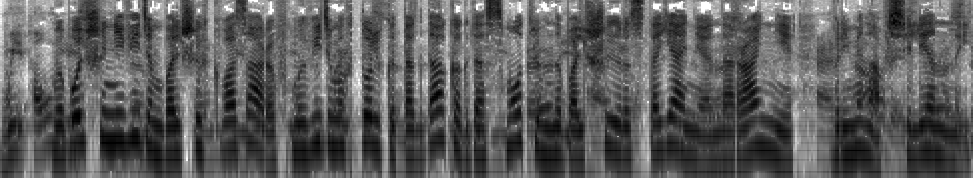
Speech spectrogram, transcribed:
Мы больше не видим больших квазаров, мы видим их только тогда, когда смотрим на большие расстояния, на ранние времена Вселенной.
